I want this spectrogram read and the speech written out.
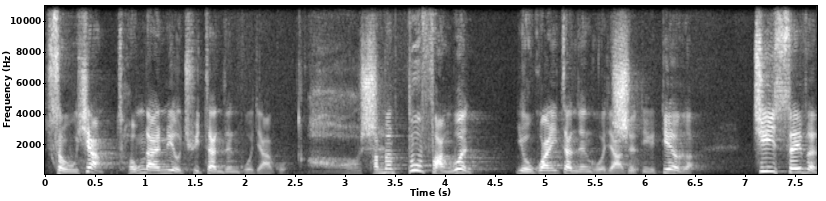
首相从来没有去战争国家过，哦，他们不访问有关于战争国家的。第一个，第二个，G7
